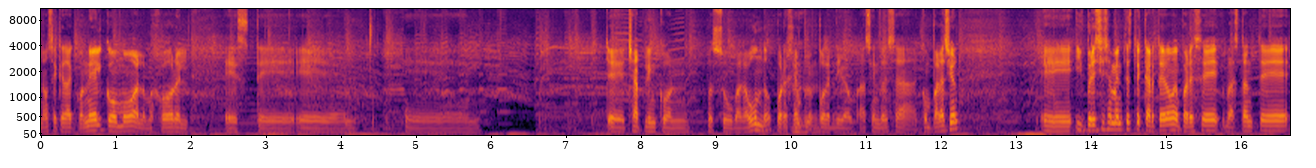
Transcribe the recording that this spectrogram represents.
¿no? Se queda con él como a lo mejor el... Este... eh, eh, Chaplin con pues, su vagabundo, por ejemplo, poder diga, haciendo esa comparación. Eh, y precisamente este cartero me parece bastante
